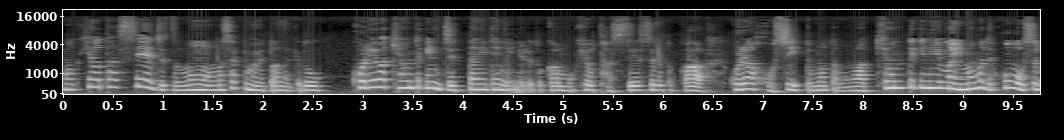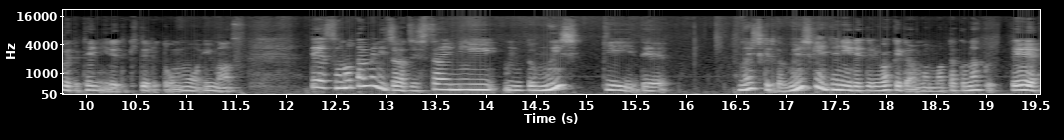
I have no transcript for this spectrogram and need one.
目標達成術も、まあ、さっきも言ったんだけど、これは基本的に絶対に手に入れるとか、目標達成するとか、これは欲しいと思ったものは、基本的に、まあ、今までほぼ全て手に入れてきてると思います。で、そのためにじゃあ実際に、うんと、無意識で、無意識とか無意識に手に入れてるわけではまあ全くなくって、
